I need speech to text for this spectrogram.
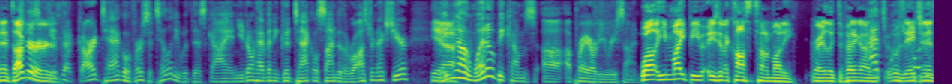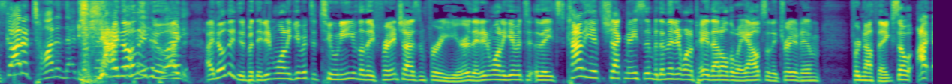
Yeah, geez, Dugger- if you've got guard tackle versatility with this guy, and you don't have any good tackle signed to the roster next year, Yeah. maybe Onwenu becomes uh, a priority re-sign. Well, he might be. He's going to cost a ton of money, right? Like depending on That's who his well, agent you've is. got a ton in that. Yeah, I know they do. I. I know they did, but they didn't want to give it to Thuney, even though they franchised him for a year. They didn't want to give it to. They kind of gave it to Shaq Mason, but then they didn't want to pay that all the way out, so they traded him for nothing. So I,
